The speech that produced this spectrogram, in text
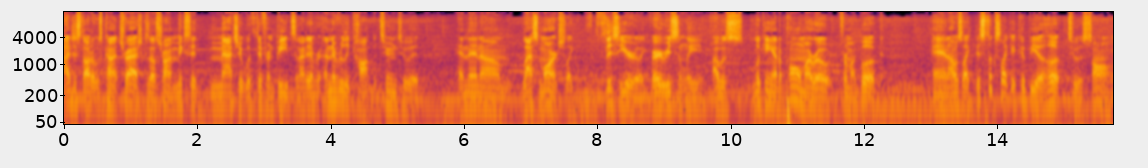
I just thought it was kind of trash cuz I was trying to mix it match it with different beats and I never I never really caught the tune to it. And then um, last March, like this year, like very recently, I was looking at a poem I wrote for my book, and I was like, this looks like it could be a hook to a song,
